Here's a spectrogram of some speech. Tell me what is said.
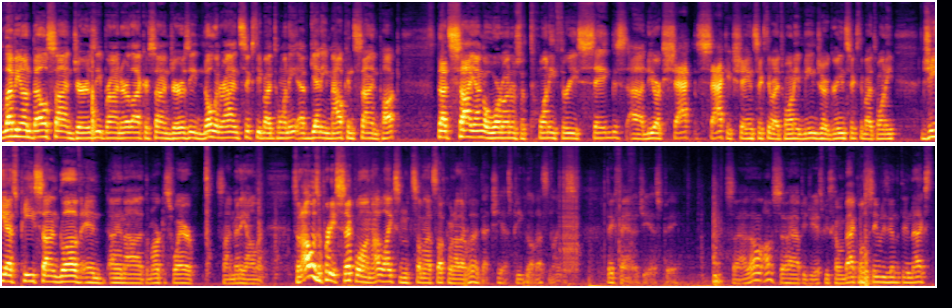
Le'Veon Bell signed jersey. Brian Urlacher signed jersey. Nolan Ryan 60 by 20. Evgeny Malkin signed puck. That's Cy Young Award winners with 23 SIGs. Uh, New York Sack Exchange 60 by 20. Mean Joe Greene 60 by 20. GSP signed glove and and uh, Demarcus Ware signed mini helmet. So that was a pretty sick one. I like some some of that stuff coming out. I really like that GSP glove. That's nice. Big fan of GSP. So I'm so happy GSP's coming back. We'll see what he's going to do next.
